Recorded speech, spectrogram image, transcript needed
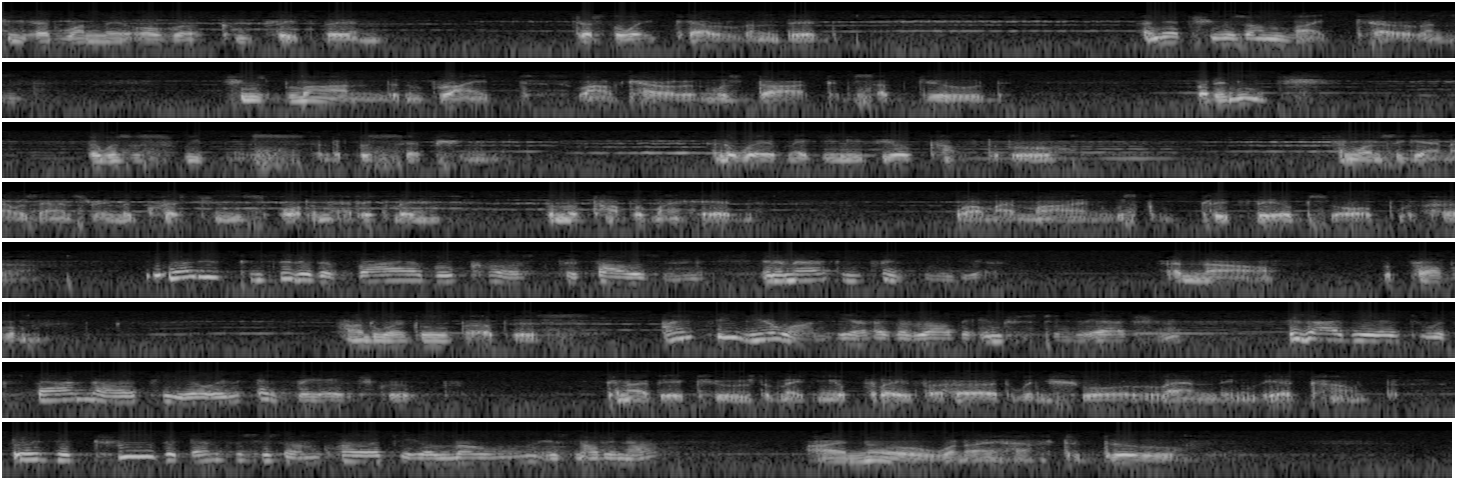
She had won me over completely, just the way Carolyn did. And yet she was unlike Carolyn. She was blonde and bright, while Carolyn was dark and subdued. But in each, there was a sweetness and a perception and a way of making me feel comfortable. And once again, I was answering the questions automatically from the top of my head, while my mind was completely absorbed with her. What is considered a viable cost per thousand in American print media? And now, the problem. How do I go about this? I see Huon here has a rather interesting reaction. His idea is to expand our appeal in every age group. Can I be accused of making a play for her to ensure landing the account? Is it true that emphasis on quality alone is not enough? I know what I have to do.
